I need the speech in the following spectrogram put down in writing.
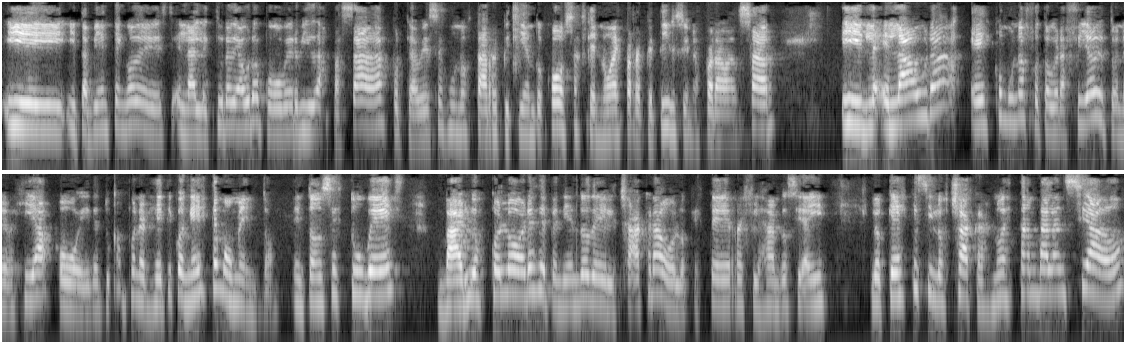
Y, y, también tengo de, en la lectura de aura puedo ver vidas pasadas, porque a veces uno está repitiendo cosas que no es para repetir, sino es para avanzar. Y el aura es como una fotografía de tu energía hoy, de tu campo energético en este momento. Entonces tú ves varios colores dependiendo del chakra o lo que esté reflejándose ahí. Lo que es que si los chakras no están balanceados,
